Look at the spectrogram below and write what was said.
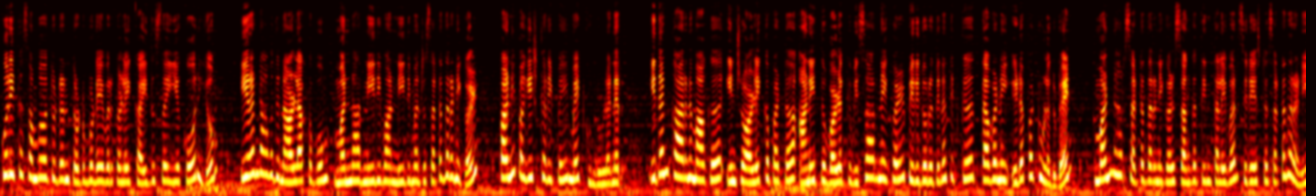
குறித்த சம்பவத்துடன் தொடர்புடையவர்களை கைது செய்ய கோரியும் இரண்டாவது நாளாகவும் மன்னார் நீதிவான் நீதிமன்ற சட்டத்தரணிகள் பணி பகிஷ்கரிப்பை மேற்கொண்டுள்ளனர். இதன் காரணமாக இன்று அழைக்கப்பட்ட அனைத்து வழக்கு விசாரணைகள் பிரிதொரு தினத்திற்கு தவணை இடப்பட்டுள்ளதுடன் மன்னார் சட்டத்தரணிகள் சங்கத்தின் தலைவர் சிரேஷ்ட சட்டத்தரணி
